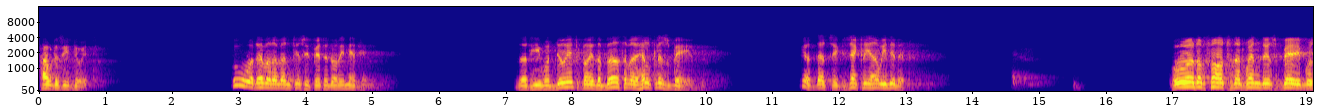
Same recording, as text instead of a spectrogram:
how does He do it? Who would ever have anticipated or imagined that he would do it by the birth of a helpless babe. Yet that's exactly how he did it. Who would have thought that when this babe was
